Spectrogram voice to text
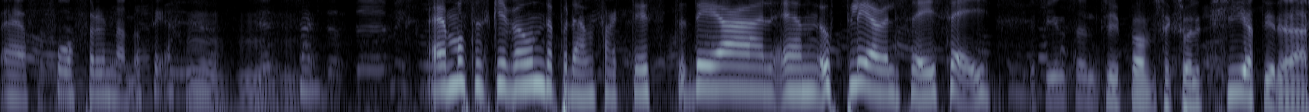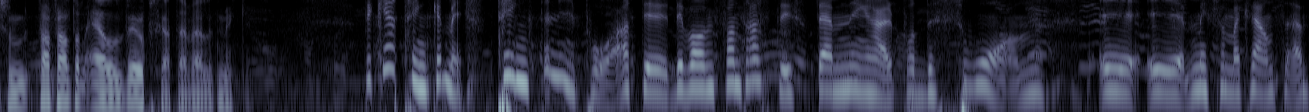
är få förunnad att se. Mm, mm, mm. Jag måste skriva under på den faktiskt. Det är en upplevelse i sig. Det finns en typ av sexualitet i det här som framförallt de äldre uppskattar väldigt mycket. Det kan jag tänka mig. Tänkte ni på att det, det var en fantastisk stämning här på The Swan i, i Midsommarkransen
